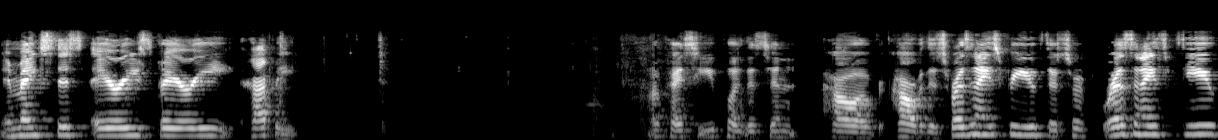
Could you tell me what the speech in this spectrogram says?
It makes this Aries very happy. Okay, so you plug this in however, however this resonates for you. If this resonates with you,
